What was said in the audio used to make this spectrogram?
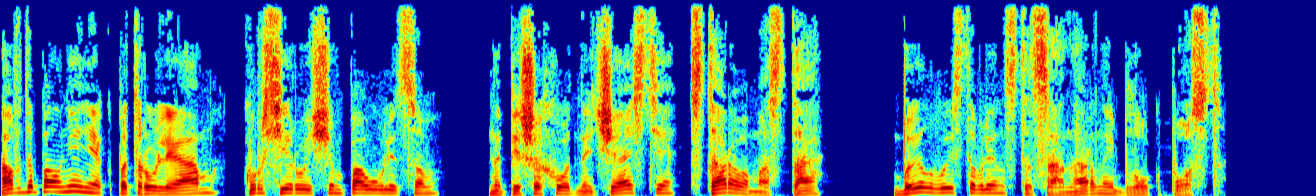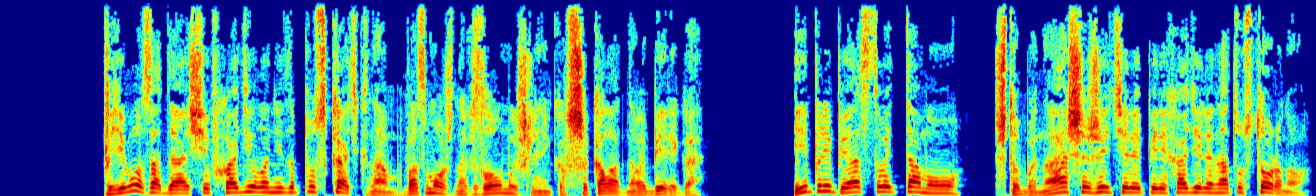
А в дополнение к патрулям, курсирующим по улицам, на пешеходной части старого моста был выставлен стационарный блокпост. В его задачи входило не допускать к нам возможных злоумышленников шоколадного берега и препятствовать тому, чтобы наши жители переходили на ту сторону,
